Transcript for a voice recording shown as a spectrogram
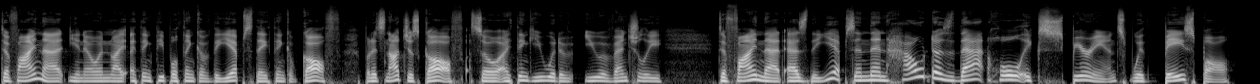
define that, you know, and I, I, think people think of the yips, they think of golf, but it's not just golf. So I think you would have, you eventually define that as the yips. And then how does that whole experience with baseball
